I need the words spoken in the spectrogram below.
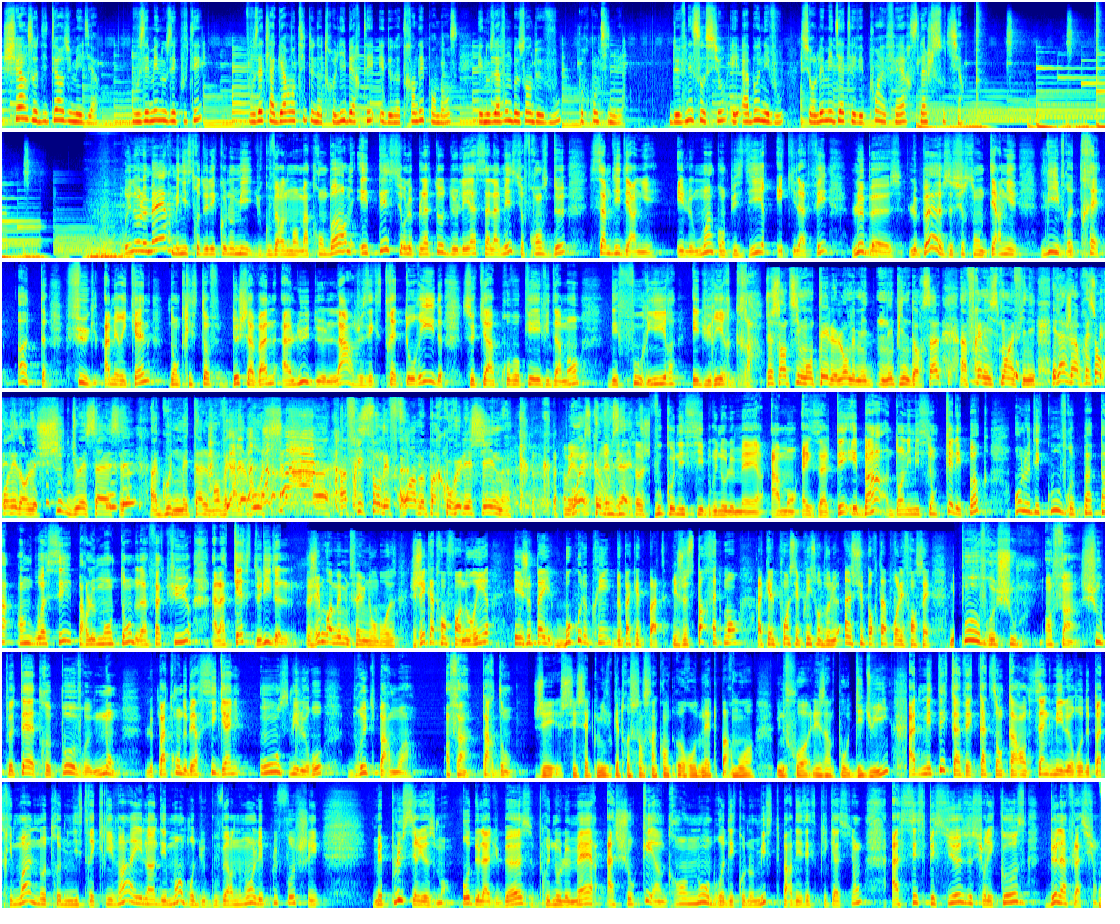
Chers auditeurs du média, vous aimez nous écouter? Vous êtes la garantie de notre liberté et de notre indépendance et nous avons besoin de vous pour continuer. Devenez sociaux et abonnez-vous sur lemediatv.fr soutien. Bruno Le Maire, ministre de l'économie du gouvernement Macron-Borne, était sur le plateau de Léa Salamé sur France 2 samedi dernier. Et le moins qu'on puisse dire est qu'il a fait le buzz. Le buzz sur son dernier livre très haute fugue américaine dont Christophe de Chavannes a lu de larges extraits torrides, ce qui a provoqué évidemment des fous rires et du rire gras. Je sentis monter le long de mes épines dorsales un frémissement infini. Et là, j'ai l'impression qu'on est dans le chic du SAS. Un goût de métal m'envahit la bouche. Un, frisson d'effroi me parcourut les chines. Où est-ce que vous êtes Vous connaissiez Bruno Le Maire, amant exalté. Eh ben, dans l'émission Quelle époque, on le découvre papa angoissé par le montant de la facture à la caisse de Lidl. J'ai moi-même une famille nombreuse. J'ai quatre enfants à nourrir et je paye beaucoup de prix de paquets de pâtes. Et je sais parfaitement à quel point ces prix sont devenus insupportables pour les Français. Mais... Pauvre Chou. Enfin, Chou peut-être, pauvre non. Le patron de Bercy gagne 11 000 euros bruts par mois. Enfin, pardon, j'ai ces 7 450 euros nets par mois une fois les impôts déduits. Admettez qu'avec 445 000 euros de patrimoine, notre ministre écrivain est l'un des membres du gouvernement les plus fauchés. Mais plus sérieusement, au-delà du buzz, Bruno Le Maire a choqué un grand nombre d'économistes par des explications assez spécieuses sur les causes de l'inflation.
